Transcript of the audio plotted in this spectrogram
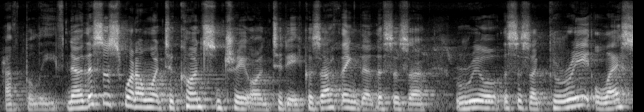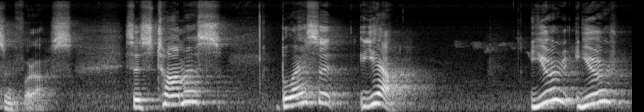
have believed. Now, this is what I want to concentrate on today because I think that this is a real, this is a great lesson for us. Says, Thomas, blessed, yeah, you're, you're,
